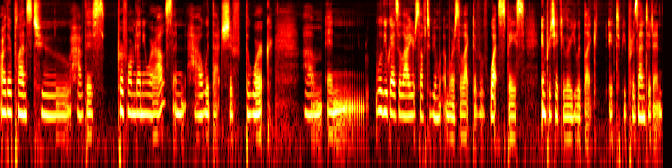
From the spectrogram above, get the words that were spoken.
are there plans to have this performed anywhere else? And how would that shift the work? Um, and will you guys allow yourself to be more selective of what space in particular you would like it to be presented in?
